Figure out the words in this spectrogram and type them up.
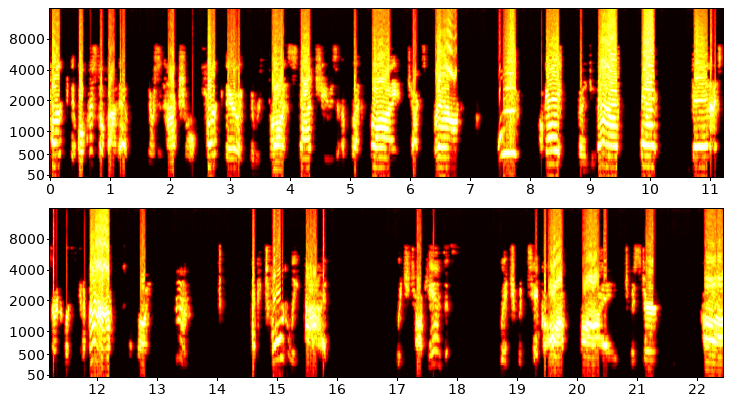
park that, well, Crystal found out there was an actual park there, like there was bronze statues of Glenn Frey and Jackson Browne. Ooh, okay, gonna do that. But then I started looking at a map and going, totally add Wichita, Kansas, which would tick off my Twister um,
